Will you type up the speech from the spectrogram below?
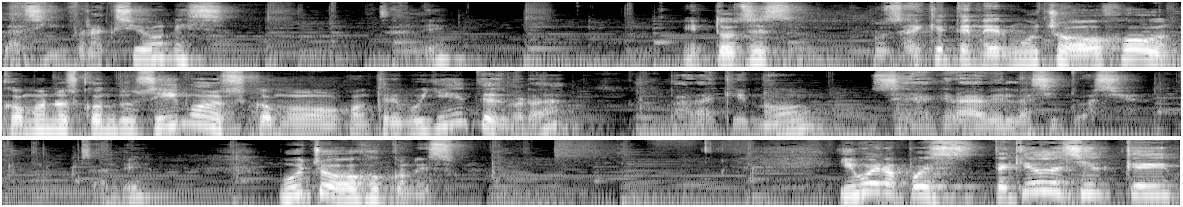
las infracciones. Entonces, pues hay que tener mucho ojo en cómo nos conducimos como contribuyentes, ¿verdad? Para que no se agrave la situación. ¿Sale? Mucho ojo con eso. Y bueno, pues te quiero decir que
